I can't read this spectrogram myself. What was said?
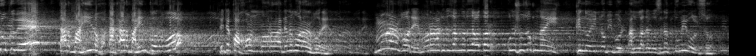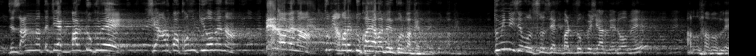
ঢুকবে, তার বাহির টাকার বাহির করব। এটা কখন? মরার আগে না মরার পরে? মরার পরে। মরার আগে তো জান্নাতে যাওয়ার তোর কোনো সুযোগ নাই। কিন্তু ওই নবী আল্লাহ বলছে না, তুমি বলছো যে জান্নাতে যে একবার ঢুকবে, সে আর কখনো কি হবে না? বের হবে না। তুমি আমারে ঢুকায় আবার বের করবা কেন তুমি নিজে বলছো যে একবার ডুববে সে আর বের হবে? আল্লাহ বলে,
